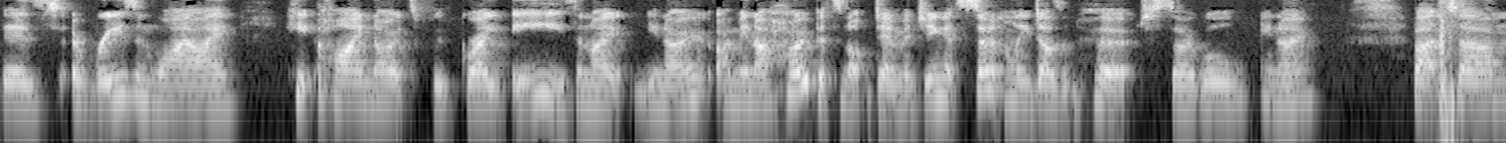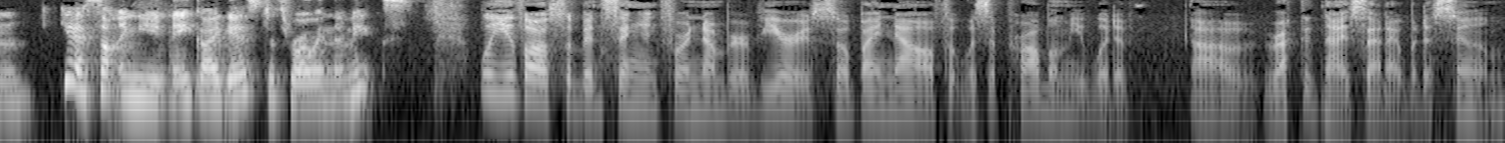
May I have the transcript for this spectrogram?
there's a reason why I hit high notes with great ease. And I, you know, I mean, I hope it's not damaging. It certainly doesn't hurt. So we'll, you know, but um, yeah, something unique, I guess, to throw in the mix. Well, you've also been singing for a number of years, so by now, if it was a problem, you would have uh, recognized that. I would assume.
